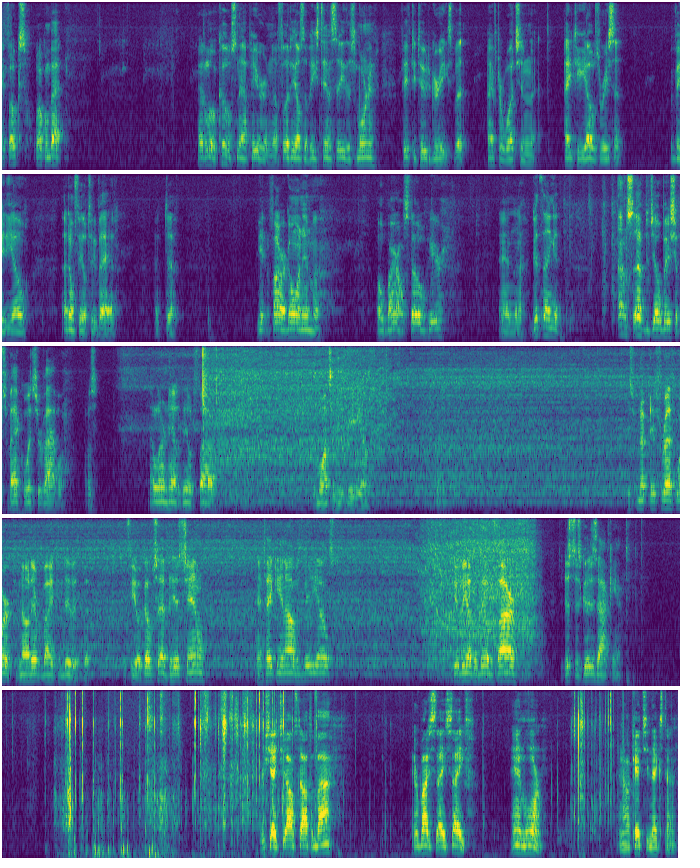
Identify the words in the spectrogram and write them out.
Hey folks, welcome back. Had a little cool snap here in the foothills of East Tennessee this morning, 52 degrees, but after watching ATO's recent video, I don't feel too bad. But, uh, getting the fire going in my old barrel stove here. And uh, good thing that I'm sub to Joe Bishop's Backwoods Survival. Was I learned how to build a fire from watching his videos. It's, it's rough work, and not everybody can do it, but if you'll go sub to his channel and take in all of his videos, you'll be able to build a fire just as good as I can. Appreciate y'all stopping by. Everybody stay safe and warm. And I'll catch you next time.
